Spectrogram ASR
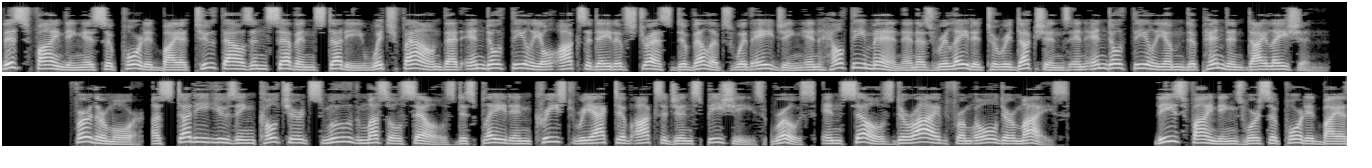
This finding is supported by a 2007 study which found that endothelial oxidative stress develops with aging in healthy men and is related to reductions in endothelium-dependent dilation. Furthermore, a study using cultured smooth muscle cells displayed increased reactive oxygen species in cells derived from older mice. These findings were supported by a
